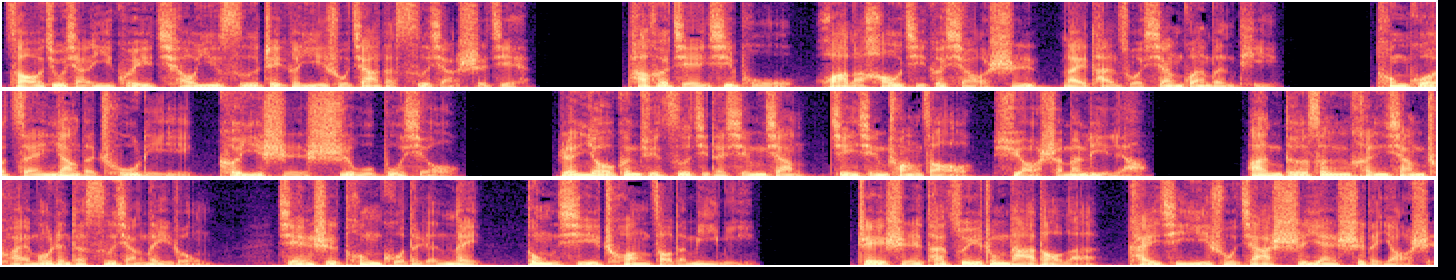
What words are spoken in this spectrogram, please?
早就想一窥乔伊斯这个艺术家的思想世界。他和简·西普花了好几个小时来探索相关问题。通过怎样的处理可以使事物不朽？人要根据自己的形象进行创造，需要什么力量？安德森很想揣摩人的思想内容，检视痛苦的人类洞悉创造的秘密。这时，他最终拿到了开启艺术家实验室的钥匙。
